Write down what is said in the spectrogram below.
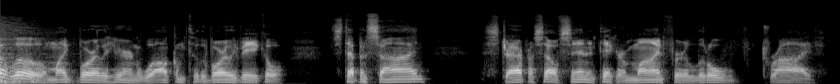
Hello, Mike Varley here, and welcome to the Varley Vehicle. Step inside, strap ourselves in, and take our mind for a little drive.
